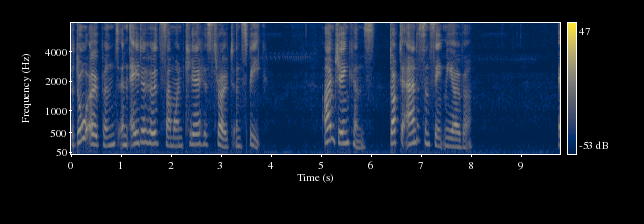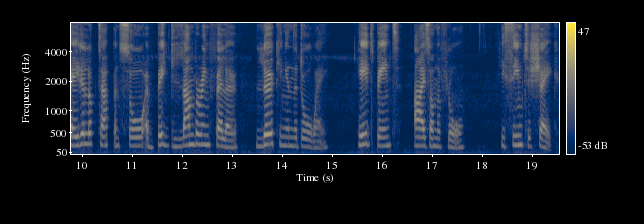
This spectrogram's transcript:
The door opened, and Ada heard someone clear his throat and speak. I'm Jenkins. Dr. Anderson sent me over. Ada looked up and saw a big lumbering fellow lurking in the doorway, head bent, eyes on the floor. He seemed to shake.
